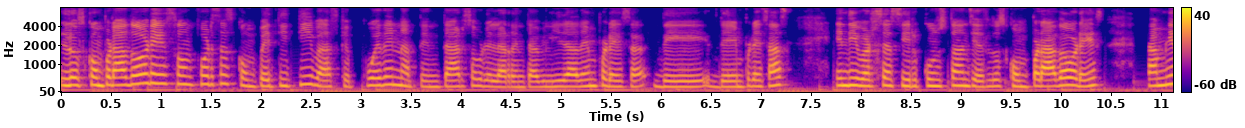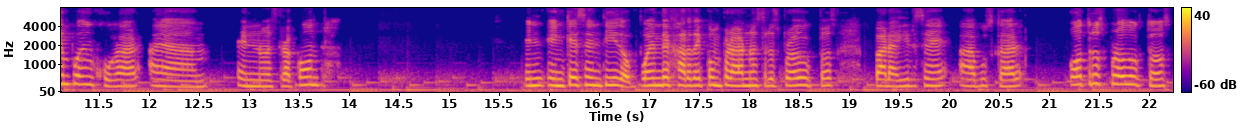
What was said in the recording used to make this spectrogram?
Los compradores son fuerzas competitivas que pueden atentar sobre la rentabilidad de, de empresas en diversas circunstancias. Los compradores también pueden jugar en nuestra contra. ¿En, qué sentido? Pueden dejar de comprar nuestros productos para irse a buscar otros productos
